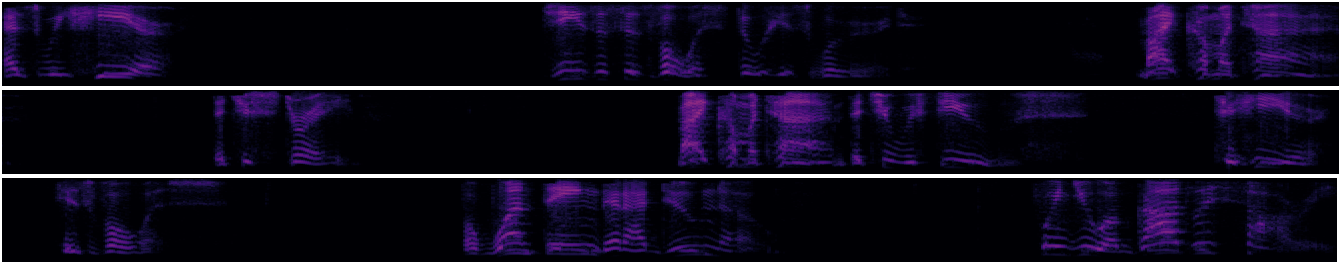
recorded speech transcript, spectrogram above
As we hmm. hear Jesus' voice through his word, might come a time that you stray. Might come a time that you refuse to hear his voice. But one thing that I do know, when you are godly sorry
